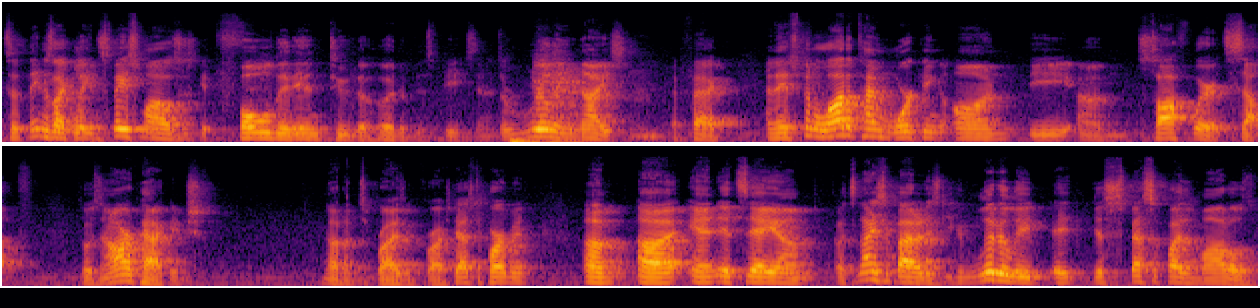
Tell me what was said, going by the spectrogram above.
So things like latent space models just get folded into the hood of this piece. And it's a really nice effect. And they spent a lot of time working on the um, software itself. So it's an R package, not unsurprising for our stats department. Um, uh, and it's a, um, what's nice about it is you can literally it, just specify the models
